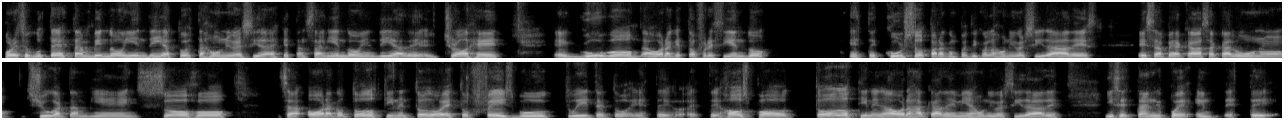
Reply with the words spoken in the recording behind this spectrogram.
Por eso que ustedes están viendo hoy en día todas estas universidades que están saliendo hoy en día del Trailhead, eh, Google, ahora que está ofreciendo este, cursos para competir con las universidades. SAP acaba de sacar uno, Sugar también, Soho, o sea, Oracle, todos tienen todo esto, Facebook, Twitter, todo, este, este, Hotspot, todos tienen ahora academias, universidades y se están pues en, este,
